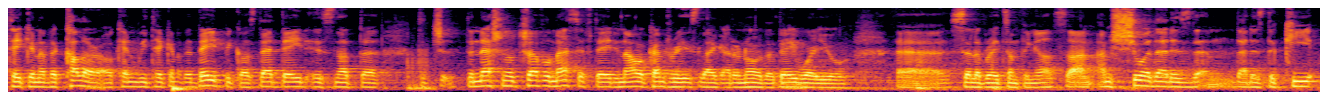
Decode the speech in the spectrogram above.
take another color or can we take another date? Because that date is not the the, the national travel massive date in our country. Is like i don't know the day where you uh, celebrate something else. So i'm, I'm sure that is the, that is the key.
